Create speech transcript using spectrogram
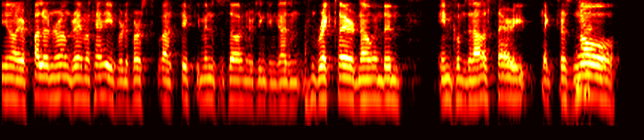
you know, you're following around Graham O'Cahey for the first what 50 minutes or so, and you're thinking, God, I'm, I'm wrecked tired now, and then in comes an all-star. Like there's no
